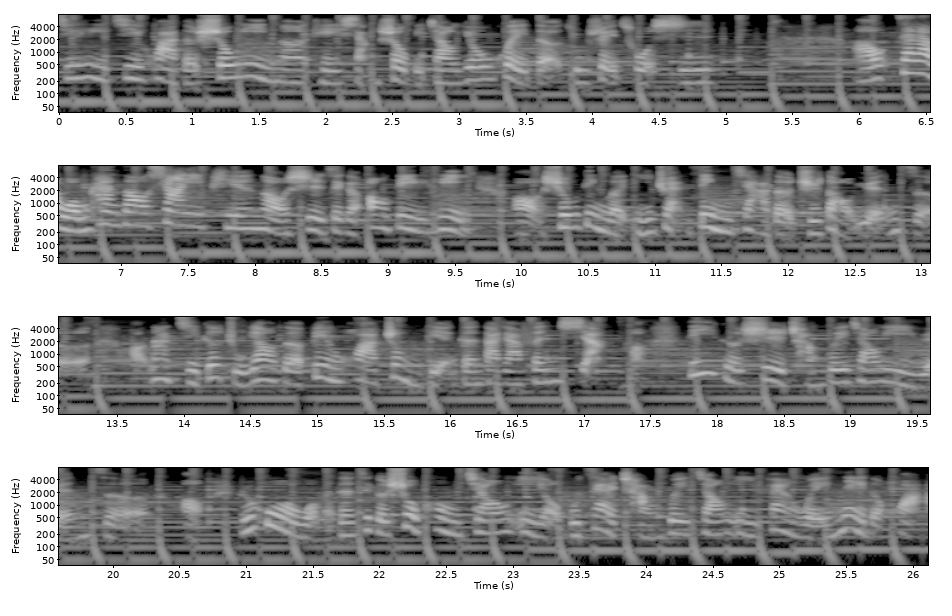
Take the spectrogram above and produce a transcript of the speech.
激励计划的收益呢，可以享受比较优惠的租税措施。好，再来，我们看到下一篇呢，是这个奥地利哦修订了移转定价的指导原则。好，那几个主要的变化重点跟大家分享。好，第一个是常规交易原则如果我们的这个受控交易哦不在常规交易范围内的话。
